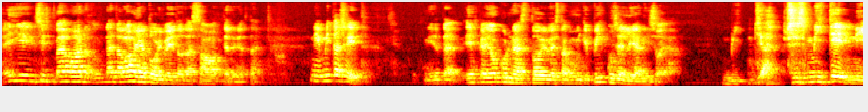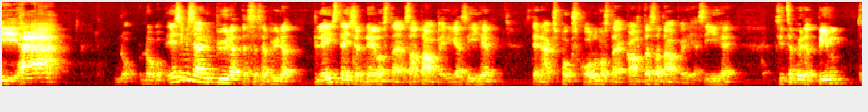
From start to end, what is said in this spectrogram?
Ei, ei, siis mä vaan näitä lahjatoiveita tässä ajattelin, että, Niin mitä siitä? niin että ehkä joku näistä toiveista on kuitenkin pikkusen liian isoja. Mitä? Siis miten niin, hä? No, no esimerkiksi sä nyt pyydät tässä, sä pyydät PlayStation 4 ja 100 peliä siihen, sitten Xbox 3 ja 200 peliä siihen, sitten sä pyydät pil-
